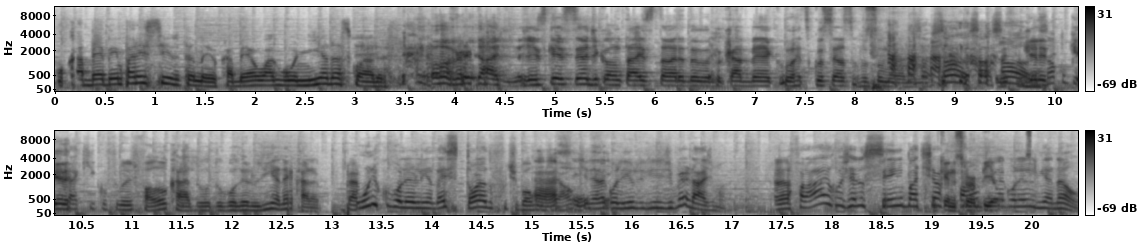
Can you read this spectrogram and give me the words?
o Cabé é bem parecido também. O Cabé é o agonia das quadras. Oh, verdade. A gente esqueceu de contar a história do, do Cabé com, com o Celso Russumano. Só, só, só, Que ele- só completar ele- aqui com o figurante falou, cara, do, do goleiro linha, né, cara? O único goleiro linha da história do futebol Ah, mundial sim, que ele era sim. goleiro linha de verdade, mano. A galera fala, ah, o Rogério Ceni batia Porque falta e era goleiro linha. Não,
